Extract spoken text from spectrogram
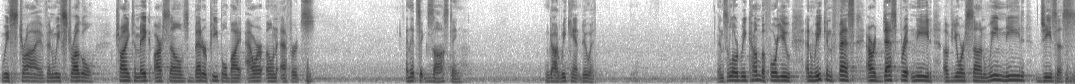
We strive and we struggle trying to make ourselves better people by our own efforts. And it's exhausting. And God, we can't do it. And so, Lord, we come before you and we confess our desperate need of your Son. We need Jesus.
